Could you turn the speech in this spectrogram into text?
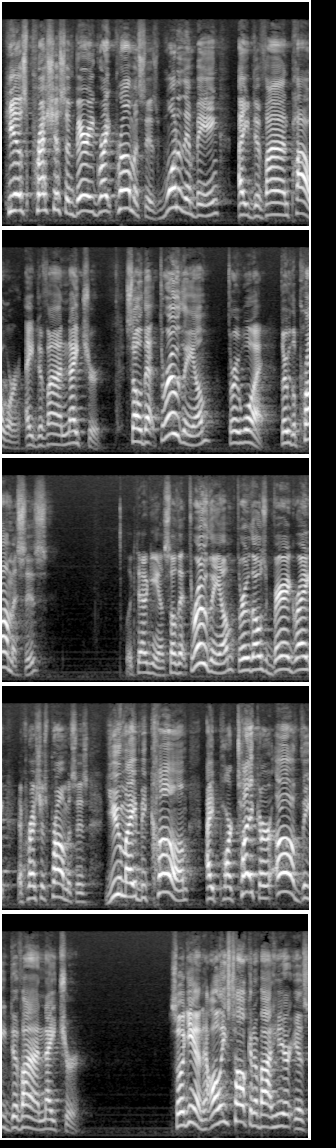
his precious and very great promises, one of them being a divine power, a divine nature. So that through them, through what? Through the promises, Look at that again. So that through them, through those very great and precious promises, you may become a partaker of the divine nature. So again, all he's talking about here is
